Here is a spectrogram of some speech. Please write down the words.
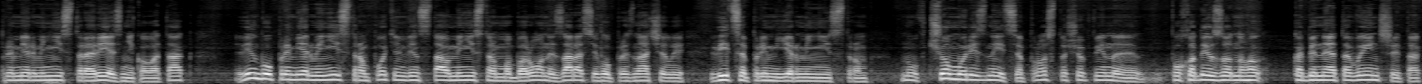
прем'єр-міністра Резнікова. Так? Він був прем'єр-міністром, потім він став міністром оборони. Зараз його призначили віце-прем'єр-міністром. Ну, в чому різниця? Просто щоб він е, походив з одного кабінета в інший, так?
